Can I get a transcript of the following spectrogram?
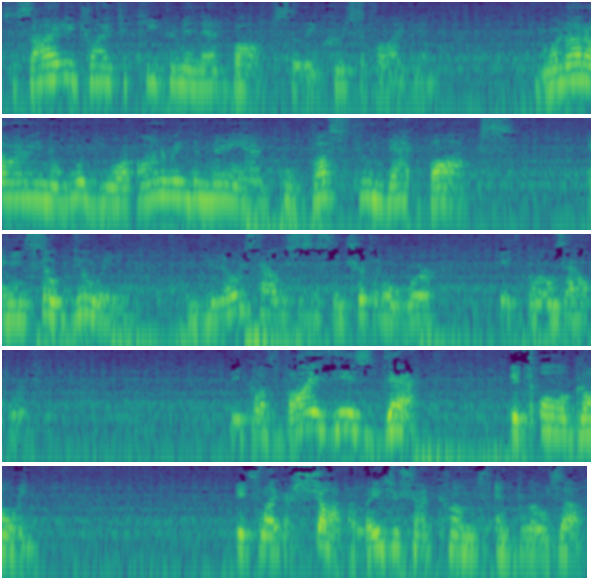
Society tried to keep him in that box, so they crucified him. You are not honoring the wood, you are honoring the man who bust through that box, and in so doing, and you notice how this is a centripetal work, it blows outward because by his death, it's all going. It's like a shot, a laser shot comes and blows up.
